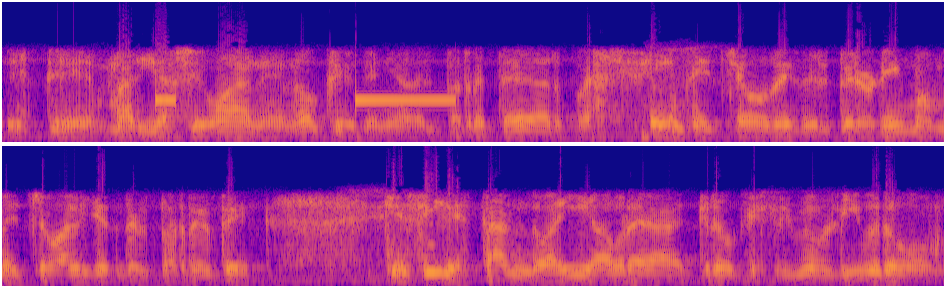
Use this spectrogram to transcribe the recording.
este María Sebane, ¿no? que venía del PRT, y me echó desde el peronismo, me echó alguien del PRT, que sigue estando ahí, ahora creo que escribió un libro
